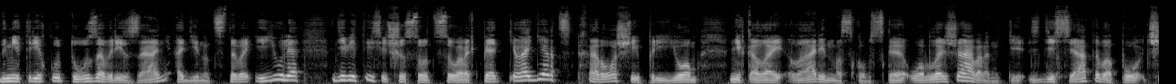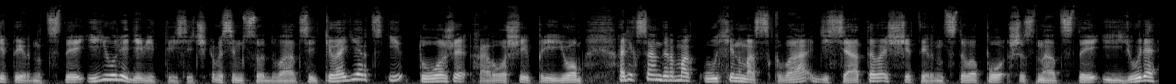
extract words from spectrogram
Дмитрий Кутузов, Рязань, 11 июля 9645 кГц хороший прием. Николай Ларин, Московская область, Жаворонки, с 10 по 14 июля 9820 кГц и тоже хороший прием. Александр Макухин, Москва, 10 с 14 по 16 июля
